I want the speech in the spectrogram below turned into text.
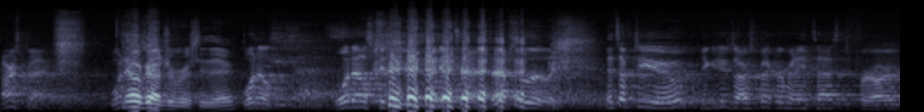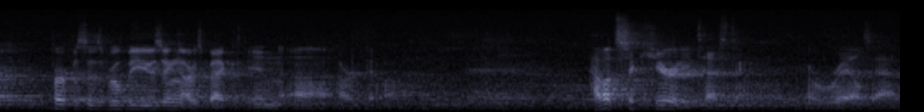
RSpec. What No else? controversy there. What else? What else could you use? Minitest, absolutely. It's up to you. You can use RSpec or Minitest. For our purposes, we'll be using RSpec in uh, our demo. How about security testing a Rails app?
